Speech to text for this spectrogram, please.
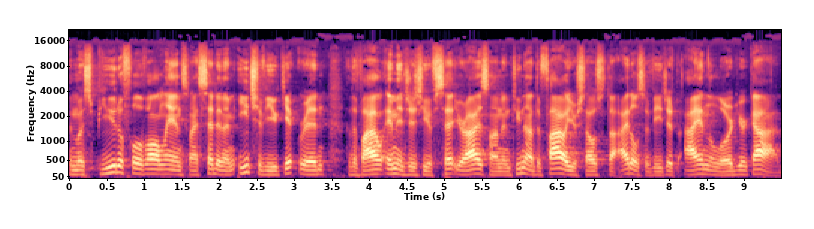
the most beautiful of all lands. And I said to them, Each of you get rid of the vile images you have set your eyes on, and do not defile yourselves with the idols of Egypt. I am the Lord your God.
